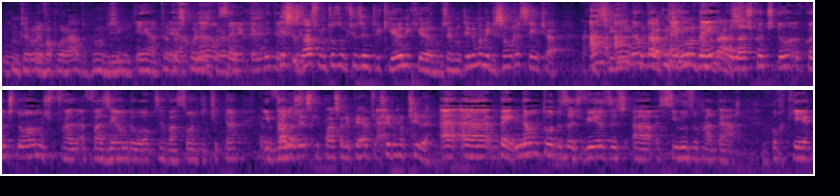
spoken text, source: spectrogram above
não terão evaporado. Não, sim, É, tantas é. coisas. Não, sei, tem muitas Esses coisas. dados foram todos obtidos entre que ano e que ano? Você não tem nenhuma medição recente. A, a Ah, Cassini, ah, não, ela não, continua tem, dando dados. Nós continu, continuamos fa- fazendo observações de Titã e Cada vamos vez que passa ali perto, tira uma tira. Ah, ah, bem, não todas as vezes ah, se usa o radar, porque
